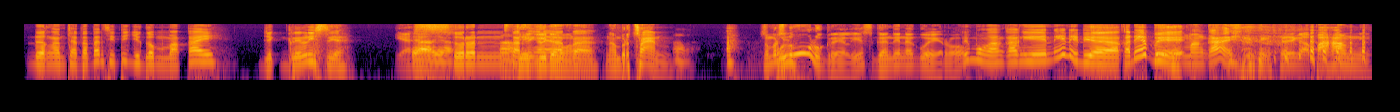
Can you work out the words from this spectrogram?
dengan catatan City juga memakai Jack Grealish ya. Yes. Ya, ya. Turun Ah. udah apa? Number 10. Ah, Nomor 10. 10 Grealish gantiin Aguero. Ini mau ngangkangin ini dia KDB. Makanya saya nggak paham nih.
